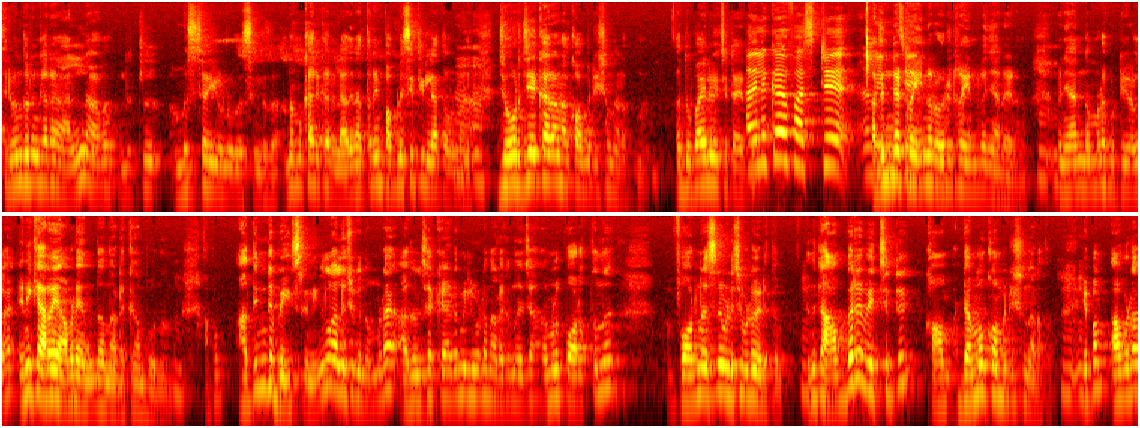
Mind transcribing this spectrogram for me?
തിരുവനന്തപുരംകാരൻ അലനാണ് ലിറ്റിൽ മിസ്റ്റർ യൂണിവേഴ്സിന്റെത് നമുക്കാർക്കറിയില്ല. അതിന് അത്രയും പബ്ലിസിറ്റി ഇല്ലാത്തതുകൊണ്ടാണ്. ജോർജിയക്കാരാണ് ആ കോമ്പറ്റീഷൻ നടത്തുന്നത്. അത് ദുബായിൽ വെച്ചിട്ടായിരുന്നു. ഫസ്റ്റ് അതിന്റെ ട്രെയിനർ ഒരു ട്രെയിനർ ഞാനായിരുന്നു. അപ്പൊ ഞാൻ നമ്മുടെ കുട്ടികളെ എനിക്കറിയാം അവിടെ എന്താ നടക്കാൻ പോകുന്നത് അപ്പം അതിന്റെ ബേസിൽ നിങ്ങൾ ആലോചിക്കും നമ്മുടെ അതുൽസ് അക്കാഡമിയിലൂടെ നടക്കുന്ന വെച്ചാൽ നമ്മൾ പുറത്തുനിന്ന് ഫോറിനേഴ്സിനെ വിളിച്ച് ഇവിടെ വരുത്തും. എന്നിട്ട് അവരെ വെച്ചിട്ട് ഡെമോ കോമ്പറ്റീഷൻ നടത്തും. ഇപ്പം അവിടെ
